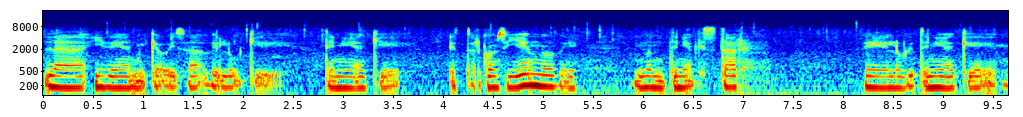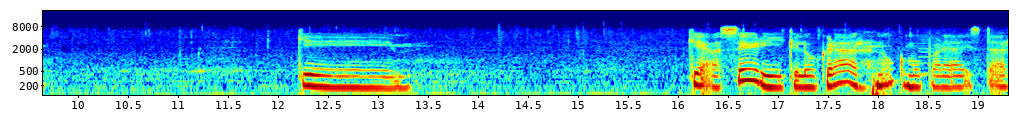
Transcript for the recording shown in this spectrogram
la idea en mi cabeza de lo que tenía que estar consiguiendo, de donde tenía que estar, de lo que tenía que que que hacer y que lograr, ¿no? Como para estar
